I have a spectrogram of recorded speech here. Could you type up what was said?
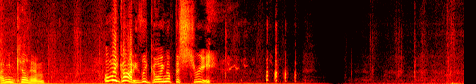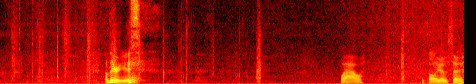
I'm gonna kill him. My god, he's like going up the street. oh, there he is. Wow. That's all I gotta say.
